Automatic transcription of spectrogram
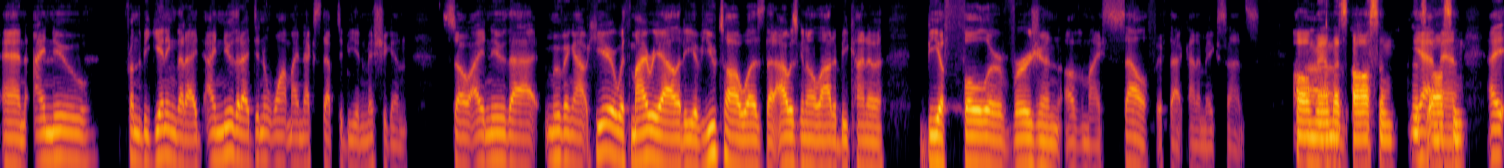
And I knew from the beginning that I, I knew that I didn't want my next step to be in Michigan. So I knew that moving out here with my reality of Utah was that I was going to allow to be kind of be a fuller version of myself, if that kind of makes sense. Oh man, that's Um, awesome. That's yeah, man. awesome. I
